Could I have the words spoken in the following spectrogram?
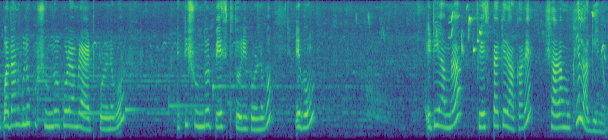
উপাদানগুলো খুব সুন্দর করে আমরা অ্যাড করে নেব। একটি সুন্দর পেস্ট তৈরি করে নেব এবং এটি আমরা ফেস প্যাকের আকারে সারা মুখে লাগিয়ে নেব।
